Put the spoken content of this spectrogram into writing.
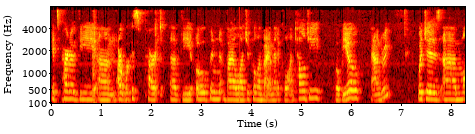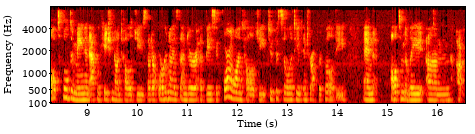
It's part of the, um, our work is part of the Open Biological and Biomedical Ontology, OBO, Foundry, which is uh, multiple domain and application ontologies that are organized under a basic formal ontology to facilitate interoperability. And ultimately, um, are,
